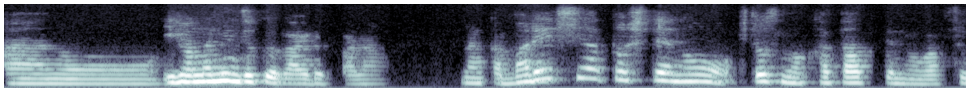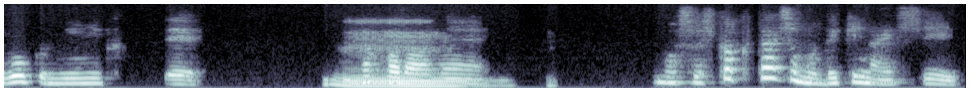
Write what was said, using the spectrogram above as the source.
あのいろんな民族がいるから、なんかマレーシアとしての一つの型っていうのがすごく見えにくくて、だからね、もう比較対象もできないし、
